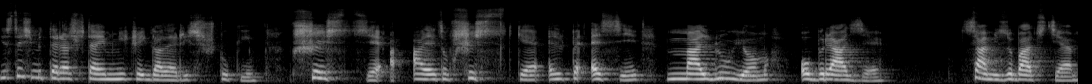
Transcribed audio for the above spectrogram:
Jesteśmy teraz w tajemniczej galerii sztuki. Wszyscy, ale to wszystkie LPS-y malują obrazy. Sami zobaczcie.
